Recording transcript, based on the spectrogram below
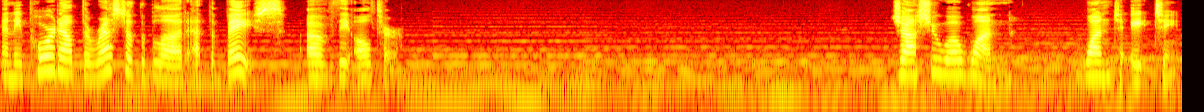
and he poured out the rest of the blood at the base of the altar. Joshua 1 1 to 18.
